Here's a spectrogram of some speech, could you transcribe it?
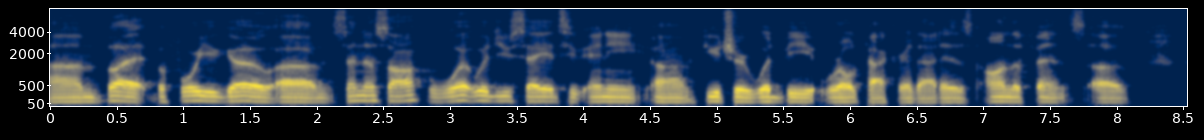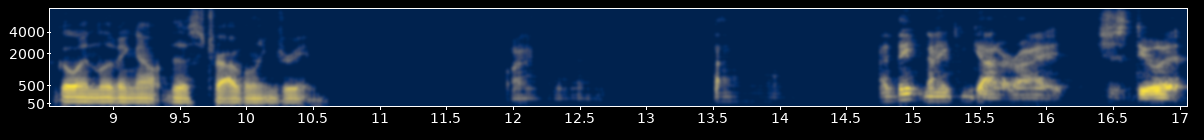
Um, but before you go, um, send us off. What would you say to any um, future would be world packer that is on the fence of going living out this traveling dream? Um, I think Nike got it right. Just do it.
